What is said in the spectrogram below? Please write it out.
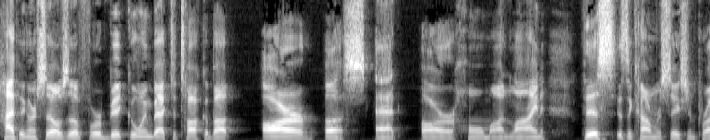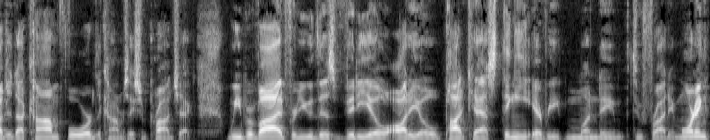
Hyping ourselves up for a bit, going back to talk about our us at our home online. This is the conversationproject.com for the conversation project. We provide for you this video, audio, podcast thingy every Monday through Friday morning.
